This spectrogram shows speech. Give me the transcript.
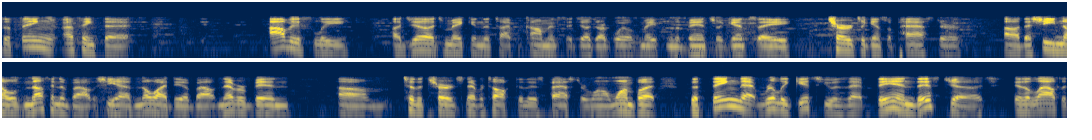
the thing I think that obviously a judge making the type of comments that Judge Arguello's made from the bench against a church, against a pastor uh, that she knows nothing about, that she has no idea about, never been um, to the church, never talked to this pastor one on one. But the thing that really gets you is that then this judge is allowed to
